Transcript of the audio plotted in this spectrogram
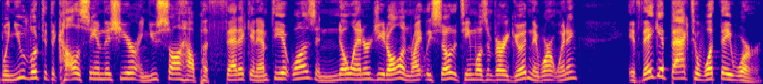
when you looked at the coliseum this year and you saw how pathetic and empty it was and no energy at all and rightly so the team wasn't very good and they weren't winning if they get back to what they were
